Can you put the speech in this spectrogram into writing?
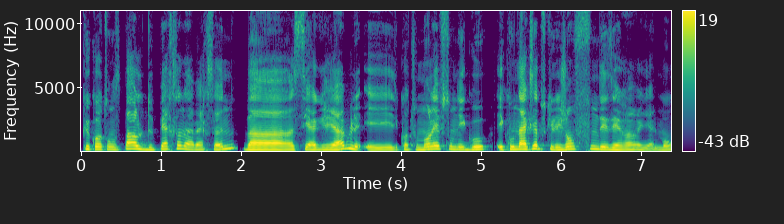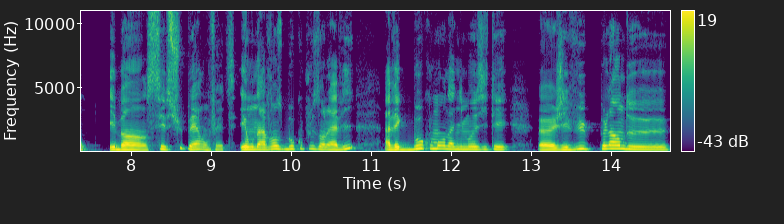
que quand on se parle de personne à personne, bah, c'est agréable. Et quand on enlève son ego et qu'on accepte que les gens font des erreurs également, et eh ben, c'est super en fait. Et on avance beaucoup plus dans la vie avec beaucoup moins d'animosité. Euh, j'ai vu plein de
